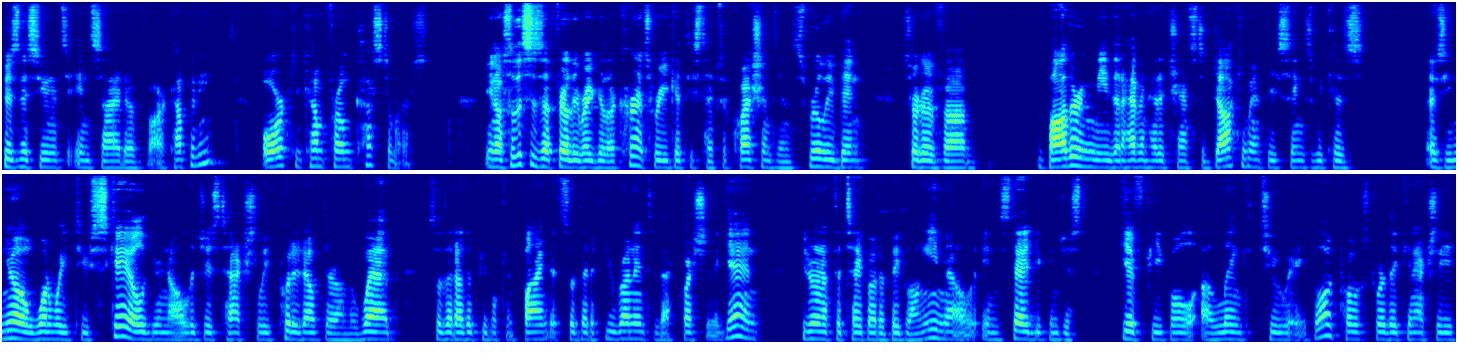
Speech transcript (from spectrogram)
business units inside of our company, or can come from customers. You know, so this is a fairly regular occurrence where you get these types of questions, and it's really been sort of um, bothering me that I haven't had a chance to document these things because as you know, one way to scale your knowledge is to actually put it out there on the web so that other people can find it. So that if you run into that question again, you don't have to type out a big long email. Instead, you can just give people a link to a blog post where they can actually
